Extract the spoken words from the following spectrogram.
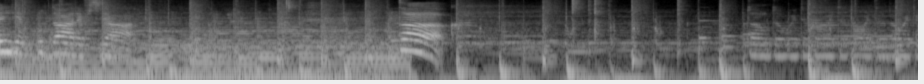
Блін, ударився. Так. Так, давайте, давайте, давайте, давайте,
